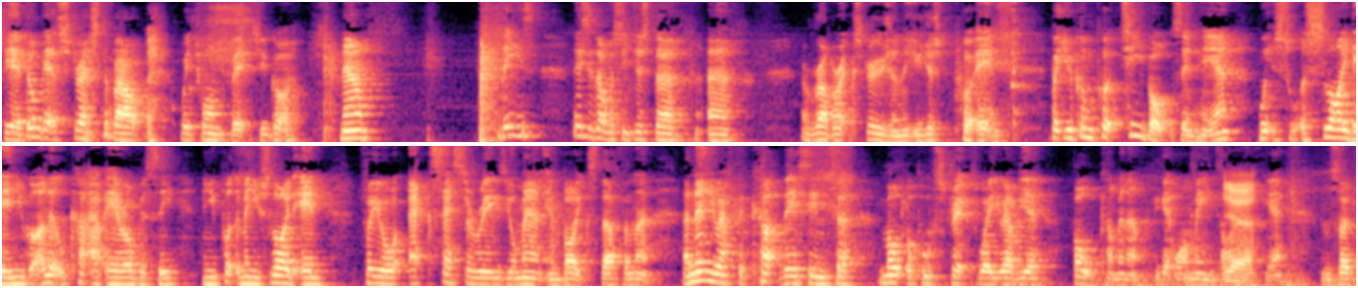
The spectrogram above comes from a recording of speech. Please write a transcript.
yeah, don't get stressed about which one fits. You've got to... now. These this is obviously just a, a a rubber extrusion that you just put in, but you can put T bolts in here, which sort of slide in. You've got a little cutout here, obviously, and you put them in. You slide it in for your accessories, your mountain bike stuff, and that. And then you have to cut this into multiple strips where you have your bolt coming up. You get what I mean, Tyler? Yeah. Yeah. And so,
